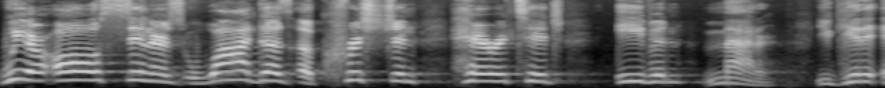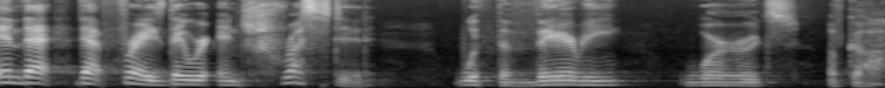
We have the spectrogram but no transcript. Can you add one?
we are all sinners, why does a Christian heritage even matter? You get it in that, that phrase, they were entrusted with the very words of God.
